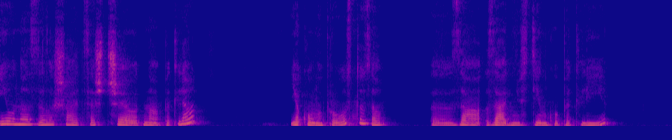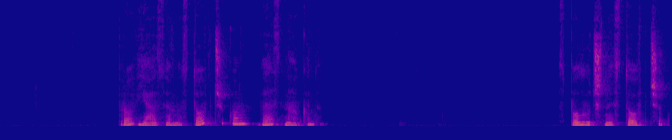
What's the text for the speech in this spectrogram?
І у нас залишається ще одна петля, яку ми просто за, е, за задню стінку петлі пров'язуємо стовпчиком без накиду. Сполучний стовпчик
